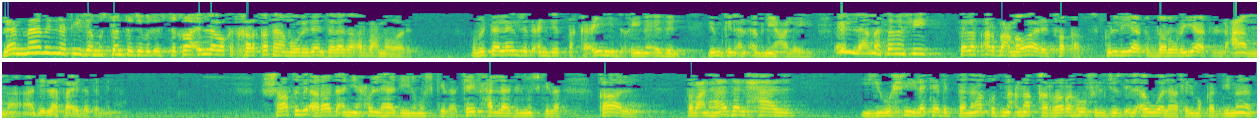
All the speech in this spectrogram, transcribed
لأن ما من نتيجة مستنتجة بالاستقراء إلا وقد خرقتها موردين ثلاثة أربع موارد. وبالتالي لا يوجد عندي التقعيد حينئذ يمكن أن أبني عليه. إلا مثلا في ثلاث أربع موارد فقط كليات الضروريات العامة هذه لا فائدة منها. الشاطبي أراد أن يحل هذه المشكلة. كيف حل هذه المشكلة؟ قال طبعا هذا الحال يوحي لك بالتناقض مع ما قرره في الجزء الأول في المقدمات.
